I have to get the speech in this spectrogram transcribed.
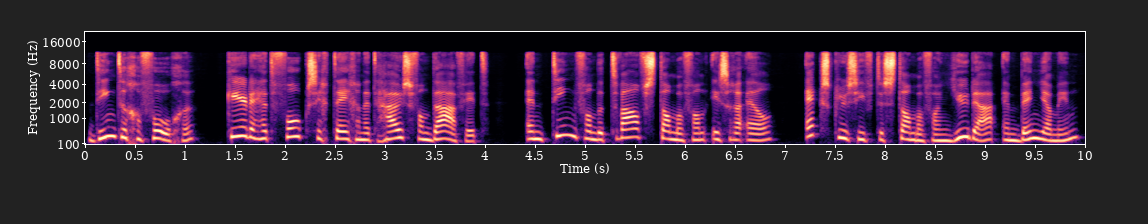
Dient de gevolgen, keerde het volk zich tegen het huis van David, en tien van de twaalf stammen van Israël, exclusief de stammen van Juda en Benjamin,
